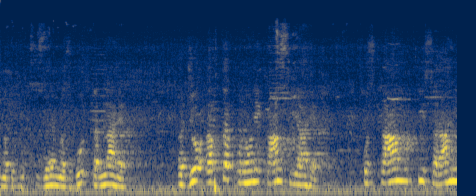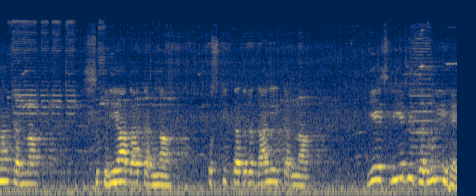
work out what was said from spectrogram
मजबूत जो है मजबूत करना है और जो अब तक उन्होंने काम किया है उस काम की सराहना करना शुक्रिया अदा करना उसकी कदरदानी करना ये इसलिए भी ज़रूरी है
